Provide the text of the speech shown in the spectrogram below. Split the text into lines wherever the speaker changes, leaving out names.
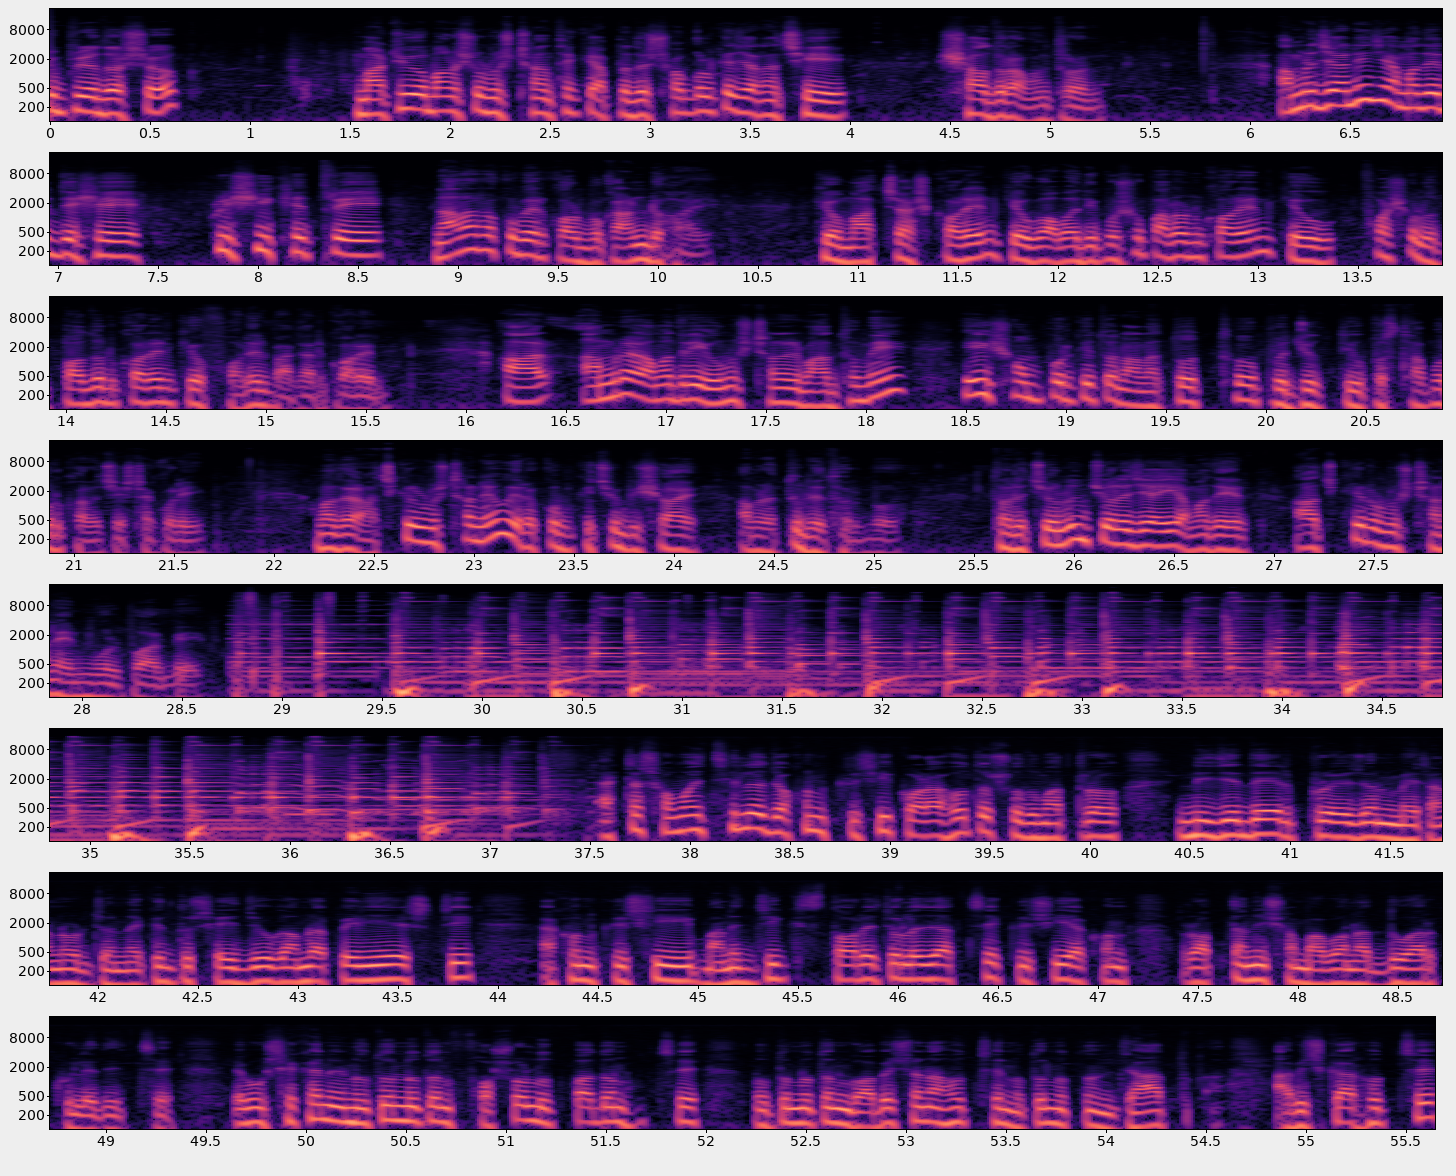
সুপ্রিয় দর্শক, মাটি ও মানুষ অনুষ্ঠান থেকে আপনাদের সকলকে জানাচ্ছি সাদর আমন্ত্রণ। আমরা জানি যে আমাদের দেশে কৃষি ক্ষেত্রে নানা রকমের কর্মকাণ্ড হয়। কেউ মাছ চাষ করেন, কেউ গবাদি পশু পালন করেন, কেউ ফসল উৎপাদন করেন, কেউ ফলের বাগান করেন। আর আমরা আমাদের এই অনুষ্ঠানের মাধ্যমে এই সম্পর্কিত নানা তথ্য, প্রযুক্তি উপস্থাপন করার চেষ্টা করি। আমাদের আজকের অনুষ্ঠানেও এরকম কিছু বিষয় আমরা তুলে ধরব। তাহলে চলুন চলে যাই আমাদের আজকের অনুষ্ঠানের মূল পর্বে।
একটা সময় ছিল যখন কৃষি করা হতো শুধুমাত্র নিজেদের প্রয়োজন মেটানোর জন্য, কিন্তু সেই যুগ আমরা পেরিয়ে এসেছি। এখন কৃষি বাণিজ্যিক স্তরে চলে যাচ্ছে, কৃষি এখন রপ্তানি সম্ভাবনার দুয়ার খুলে দিচ্ছে এবং সেখানে নতুন নতুন ফসল উৎপাদন হচ্ছে, নতুন নতুন গবেষণা হচ্ছে, নতুন নতুন জাত আবিষ্কার হচ্ছে।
